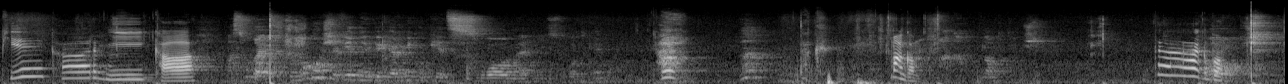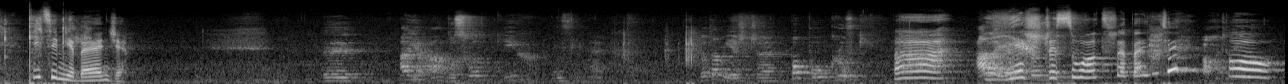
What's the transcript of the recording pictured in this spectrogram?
piekarnika. A słuchaj, czy mogą się w jednym piekarniku piec słone i słodkie? Mogą. Tak, bo nic im nie będzie. Y, A ja do słodkich muffinek dodam jeszcze po pół krówki. A, Ale jak jeszcze ktoś- słodsze będzie? O.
